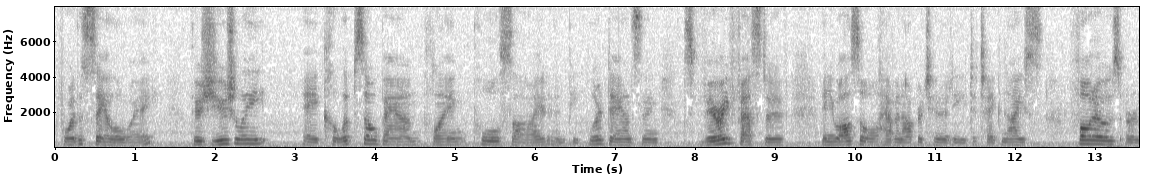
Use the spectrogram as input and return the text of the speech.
for the sail away. There's usually a calypso band playing poolside and people are dancing. It's very festive and you also have an opportunity to take nice photos or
